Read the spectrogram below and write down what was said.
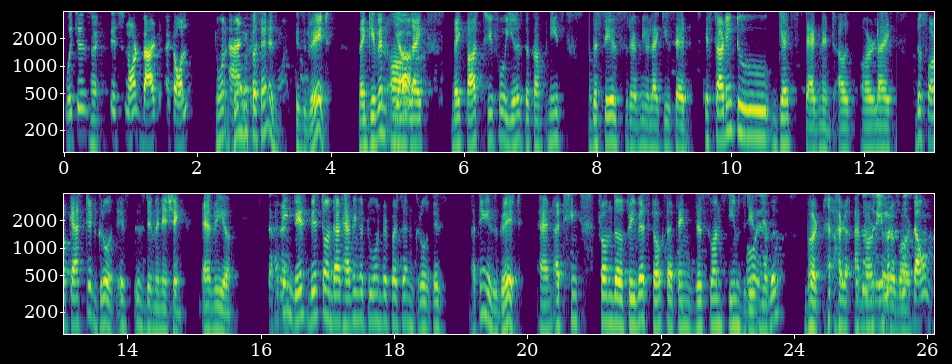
which is right. it's not bad at all 200 percent is is great. Like given uh, yeah. like like past three four years, the companies the sales revenue, like you said, is starting to get stagnant out or like the forecasted growth is is diminishing every year. Definitely. I think based based on that, having a 200% growth is I think is great. And I think from the previous talks, I think this one seems reasonable. Oh, yeah. But I, am not Raymond's sure about... was down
